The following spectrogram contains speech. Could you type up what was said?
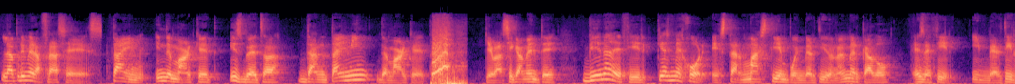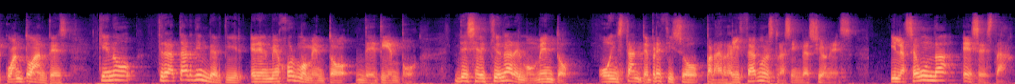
La primera frase es, Time in the market is better than timing the market, que básicamente viene a decir que es mejor estar más tiempo invertido en el mercado, es decir, invertir cuanto antes, que no tratar de invertir en el mejor momento de tiempo, de seleccionar el momento o instante preciso para realizar nuestras inversiones. Y la segunda es esta.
